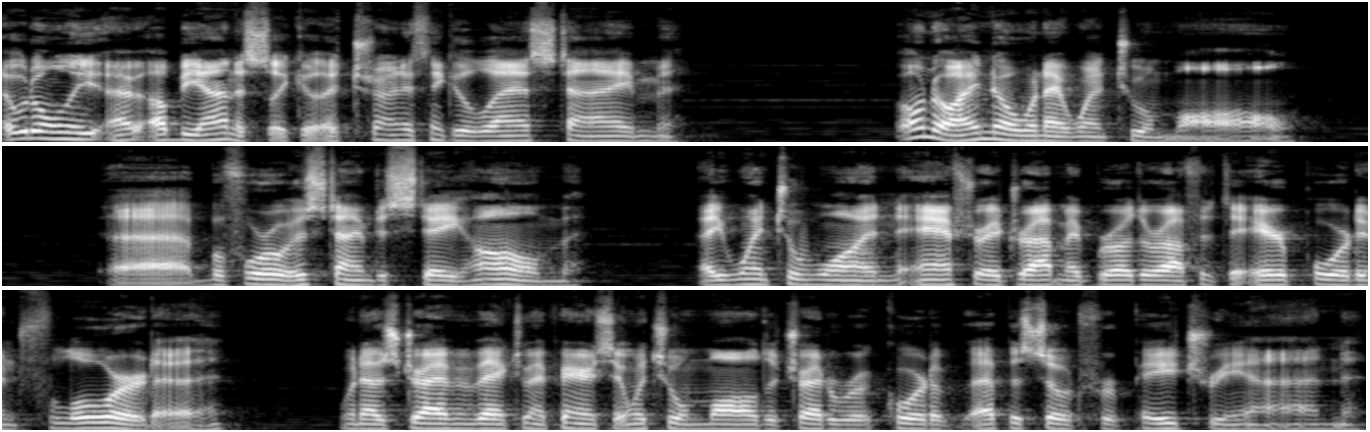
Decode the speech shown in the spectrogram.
I would only. I, will be honest. Like, I'm trying to think of the last time. Oh no, I know when I went to a mall. Uh, before it was time to stay home I went to one after I dropped my brother off at the airport in Florida. When I was driving back to my parents, I went to a mall to try to record an episode for Patreon.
